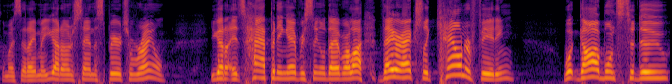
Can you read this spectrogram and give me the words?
Somebody said, Amen. You got to understand the spiritual realm. You got it's happening every single day of our life. They are actually counterfeiting what God wants to do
